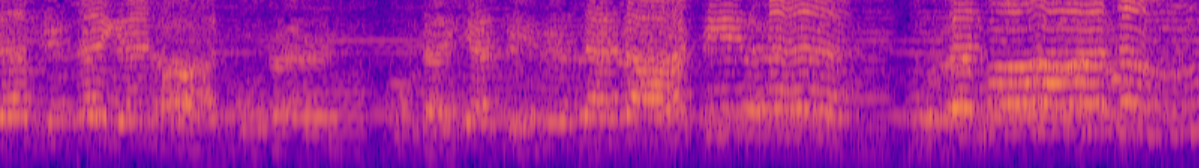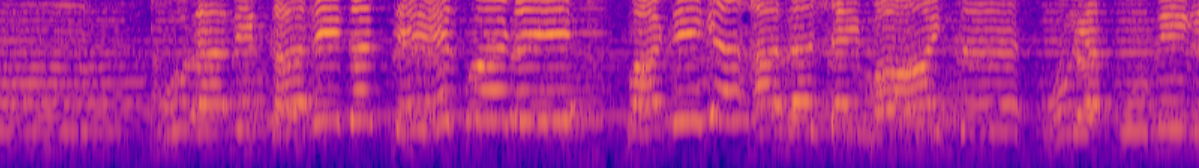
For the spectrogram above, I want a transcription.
உலக விஜயநாட்புகள் உடைய திருதராட்டிர புதர் மாதம். புறவி கரிக தேர்படை மடிய அரசை மாய்த்து உயர் புவியில்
